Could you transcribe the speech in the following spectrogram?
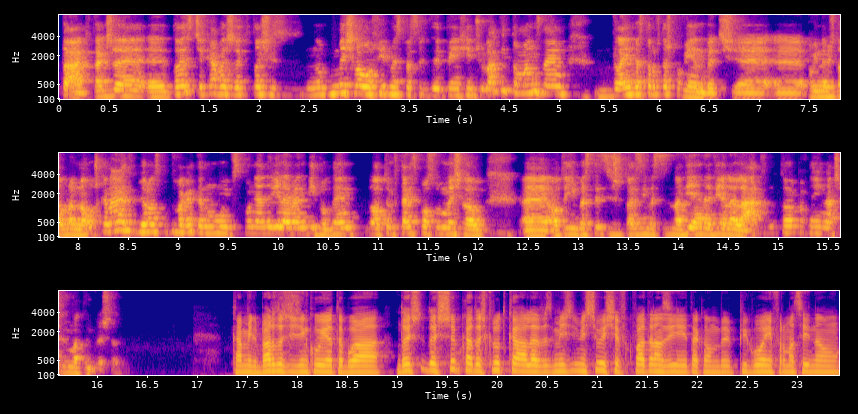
Tak, także e, to jest ciekawe, że ktoś no, myślał o firmie z perspektywy 50 lat i to moim zdaniem dla inwestorów też powinien być, e, e, powinna być dobra nauczka, nawet biorąc pod uwagę ten mój wspomniany 11 bit, bo gdybym o tym w ten sposób myślał, e, o tej inwestycji, że to jest inwestycja na wiele, wiele lat, no to pewnie inaczej bym o tym wyszedł. Kamil, bardzo Ci dziękuję. To była dość, dość szybka, dość krótka, ale zmieściłeś się w kwadrans i taką pigułę informacyjną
